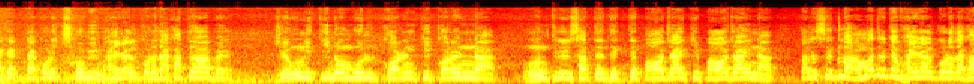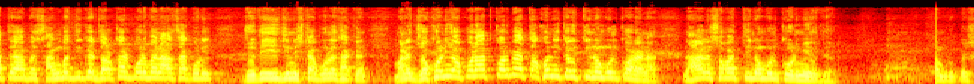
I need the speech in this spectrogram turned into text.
এক একটা করে ছবি ভাইরাল করে দেখাতে হবে। যে উনি তৃণমূল করেন কি করেন না, মন্ত্রীর সাথে দেখতে পাওয়া যায় কি পাওয়া যায় না, তাহলে সেগুলো আমাদেরকে ভাইরাল করে দেখাতে হবে, সাংবাদিকের দরকার পড়বে না আশা করি, যদি এই জিনিসটা বলে থাকেন। মানে যখনই অপরাধ করবে, তখনই কেউ তৃণমূল করে না নাহলে সবাই তৃণমূল কর্মী ওদের। রূপেশ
